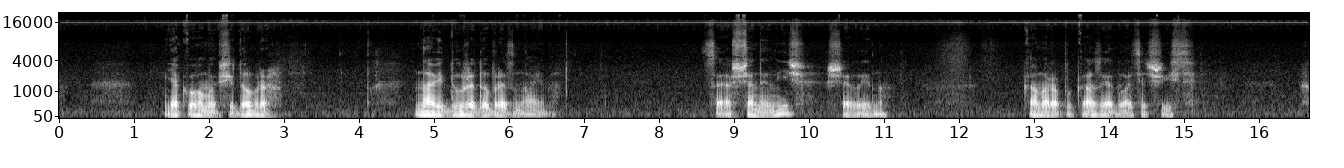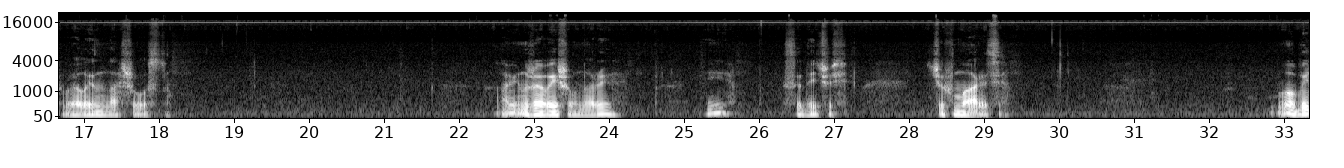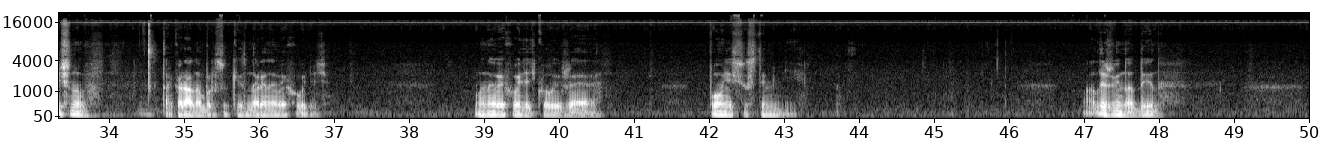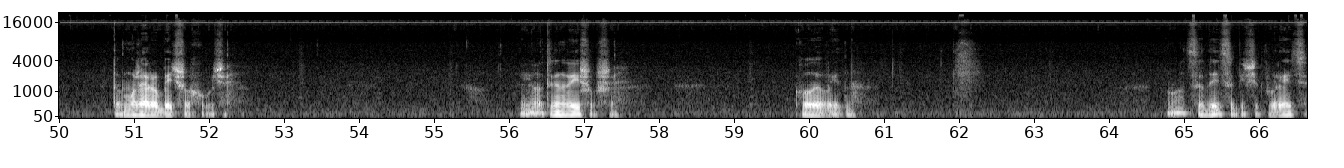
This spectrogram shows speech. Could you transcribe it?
якого ми всі добре, навіть дуже добре знаємо. Це ще не ніч, ще видно. Камера показує 26 хвилин на шосту. А він вже вийшов на нори і сидить щось чухмариться. Ну, обично так рано борсуки з нори не виходять. Вони виходять, коли вже повністю стемніє. Але ж він один, то може робити, що хоче. І от він вийшов ще, коли видно. От сидить собі чепуриться.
